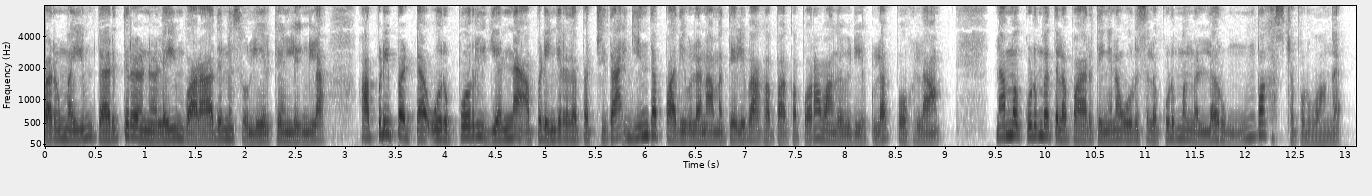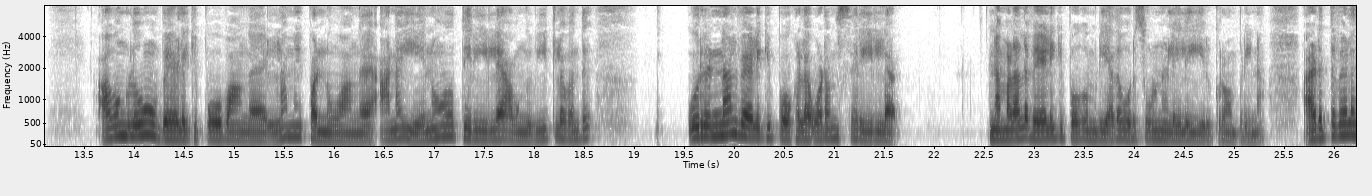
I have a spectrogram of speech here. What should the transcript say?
வறுமையும் தரித்திர நிலையும் வராதுன்னு சொல்லியிருக்கேன் இல்லைங்களா? அப்படிப்பட்ட ஒரு பொருள் என்ன அப்படிங்கிறத பற்றி தான் இந்த பதிவில் நாம் தெளிவாக பார்க்க போகிறோம் வாங்க வீடியோக்குள்ளே போகலாம். நம்ம குடும்பத்தில் பார்த்தீங்கன்னா ஒரு சில குடும்பங்களில் ரொம்ப கஷ்டப்படுவாங்க. அவங்களும் வேலைக்கு போவாங்க எல்லாமே பண்ணுவாங்க. ஆனால் ஏனோ தெரியல அவங்க வீட்டில் வந்து ஒரு ரெண்டு நாள் வேலைக்கு போகலை உடம்பு சரியில்லை. நம்மளால் வேலைக்கு போக முடியாத ஒரு சூழ்நிலையில் இருக்கிறோம் அப்படின்னா அடுத்த வேளை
